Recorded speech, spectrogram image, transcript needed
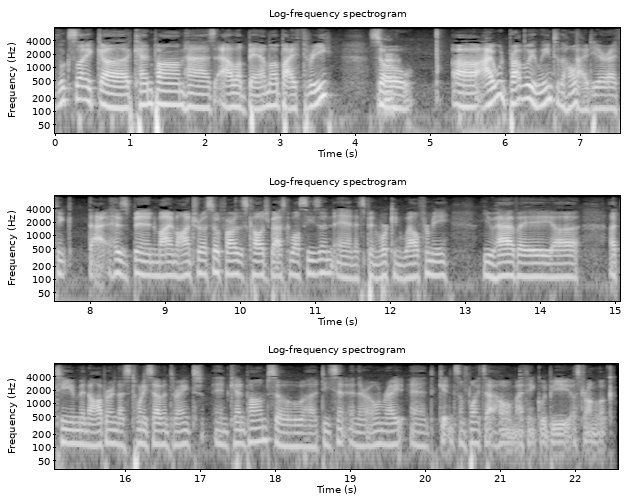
It looks like uh, KenPom has Alabama by three. So, uh, I would probably lean to the home side here. I think that has been my mantra so far this college basketball season, and it's been working well for me. You have a uh, a team in Auburn that's 27th ranked in KenPom, so uh, decent in their own right, and getting some points at home I think would be a strong look.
